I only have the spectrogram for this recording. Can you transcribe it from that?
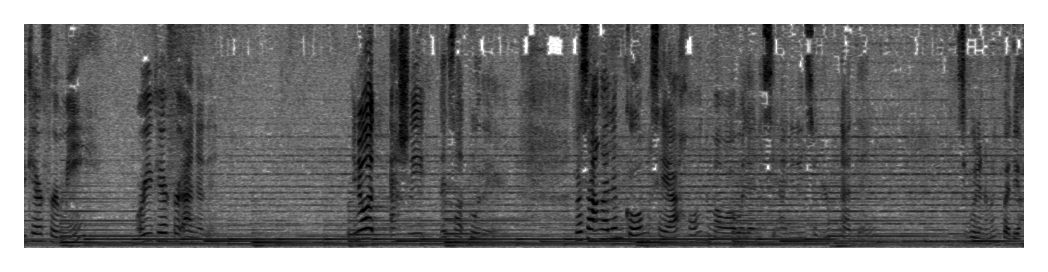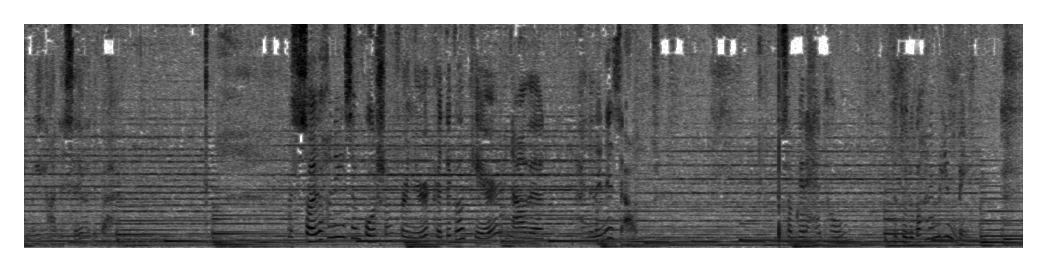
You care for me? Or you care for Annalyn? You know what? Actually, let's not go there. Basta ang alam ko, masaya ako na mawawala na si Annalyn sa group natin. Siguro naman pwede ako maging honest sa'yo, di ba? Masasolo ko na yung symposium for neurocritical care now that Annalyn is out. So I'm gonna head home. Tutulog ako ng mahimbing.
